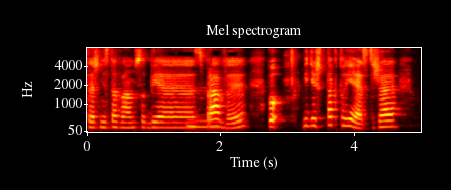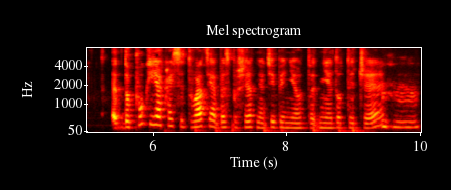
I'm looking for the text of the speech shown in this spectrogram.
też nie zdawałam sobie Mm. sprawy, bo widzisz, tak to jest, że dopóki jakaś sytuacja bezpośrednio ciebie nie, nie dotyczy, Mhm.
